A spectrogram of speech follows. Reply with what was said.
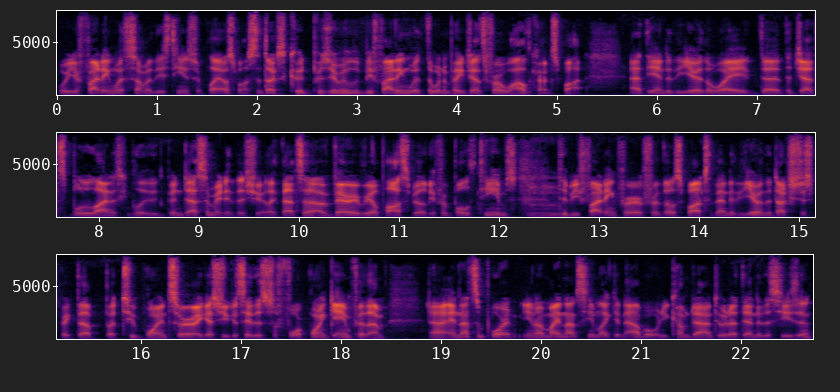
where you're fighting with some of these teams for playoff spots. The Ducks could presumably be fighting with the Winnipeg Jets for a wild card spot at the end of the year, the way the the Jets blue line has completely been decimated this year. Like that's a, a very real possibility for both teams to be fighting for, for those spots at the end of the year. And the Ducks just picked up uh, two points, or I guess you could say this is a four point game for them. Uh, and that's important. You know, it might not seem like it now, but when you come down to it at the end of the season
